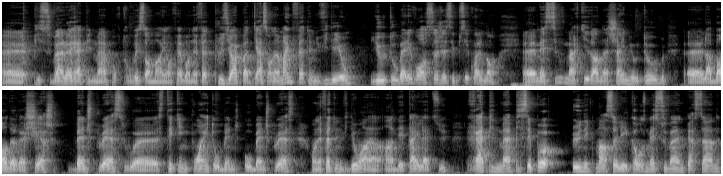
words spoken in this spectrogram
Euh, puis souvent, là, rapidement, pour trouver son maillon faible, on a fait plusieurs podcasts. On a même fait une vidéo YouTube. Allez voir ça, je sais plus c'est quoi le nom. Euh, mais si vous marquez dans notre chaîne YouTube euh, la barre de recherche bench press ou sticking point au bench, press, on a fait une vidéo en, détail là-dessus, rapidement. Puis c'est pas uniquement ça les causes, mais souvent une personne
